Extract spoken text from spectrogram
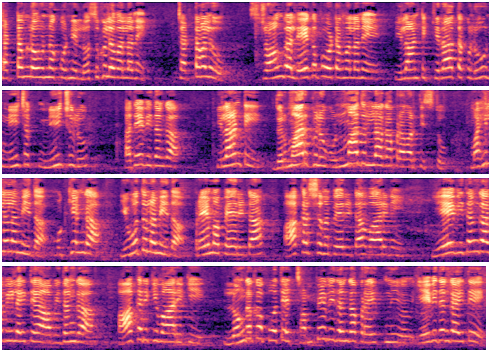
చట్టంలో ఉన్న కొన్ని లొసుగుల వల్లనే చట్టాలు స్ట్రాంగ్గా లేకపోవటం వల్లనే ఇలాంటి కిరాతకులు నీచ నీచులు అదేవిధంగా ఇలాంటి దుర్మార్గులు ఉన్మాదుల్లాగా ప్రవర్తిస్తూ మహిళల మీద ముఖ్యంగా యువతుల మీద ప్రేమ పేరిట ఆకర్షణ పేరిట వారిని ఏ విధంగా వీలైతే ఆ విధంగా ఆఖరికి వారికి లొంగకపోతే చంపే విధంగా ప్రయత్ని ఏ విధంగా అయితే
